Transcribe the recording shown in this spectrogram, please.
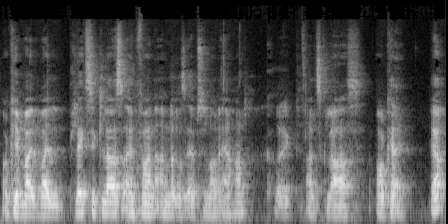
Okay, weil, weil Plexiglas einfach ein anderes εr hat korrekt. als Glas. Okay. Ja.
